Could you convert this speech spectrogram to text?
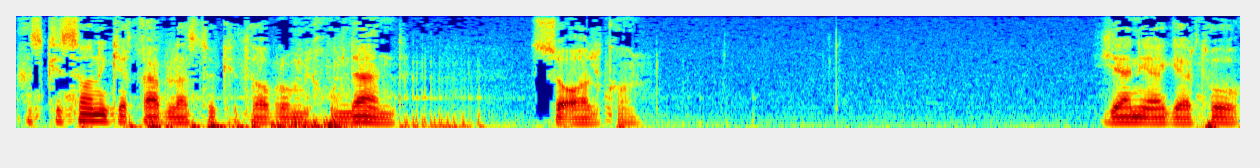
از کسانی که قبل از تو کتاب رو میخوندند سوال کن. یعنی اگر تو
